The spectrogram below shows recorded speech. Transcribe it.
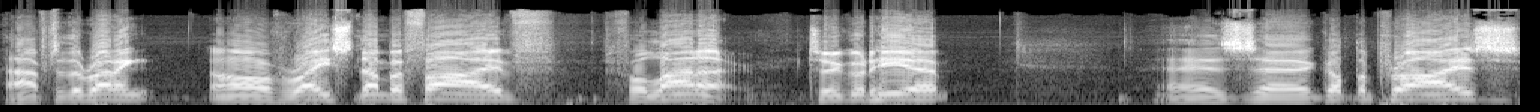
After the running of race number five, Forlano. Too good here. Has uh, got the prize.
